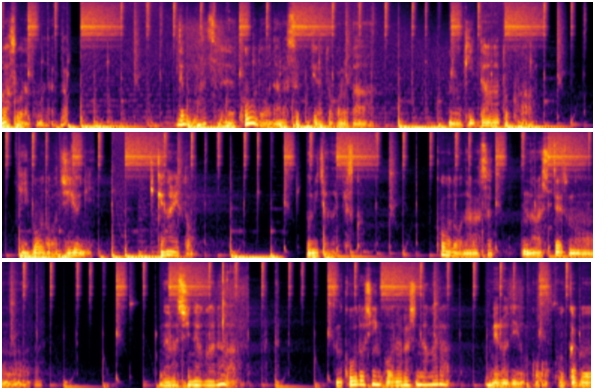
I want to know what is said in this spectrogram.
はそうだと思うんだけどでもまずコードを鳴らすっていうところがギターとかキーボードを自由に弾けないと無理じゃないですか。コードを鳴らす鳴らしてその鳴らしながらそのコード進行を鳴らしながらメロディーをこう浮かぶ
